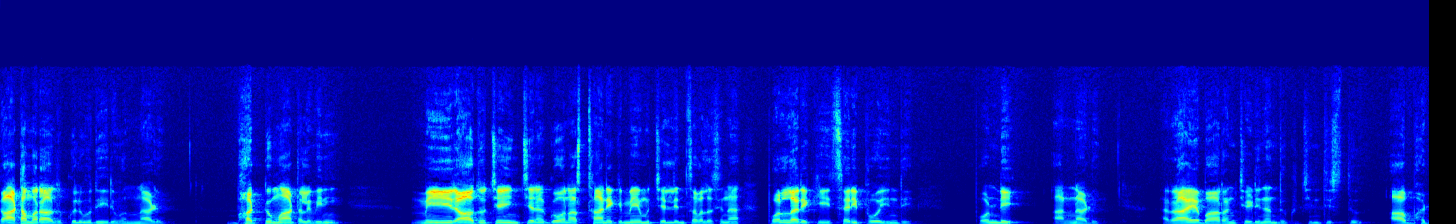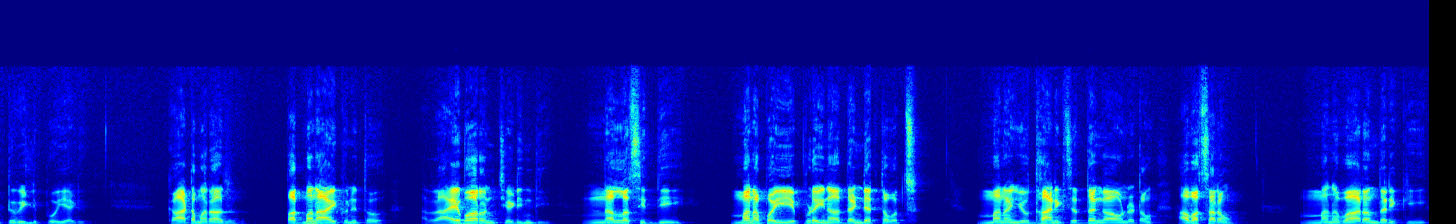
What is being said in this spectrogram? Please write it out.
కాటమరాజు కొలువుదీరి ఉన్నాడు. భట్టు మాటలు విని మీ రాజు చేయించిన గోనస్థానికి మేము చెల్లించవలసిన పొల్లరికి సరిపోయింది పొండి అన్నాడు. రాయబారం చెడినందుకు చింతిస్తూ ఆ భట్టు వెళ్ళిపోయాడు. కాటమరాజు పద్మనాయకునితో రాయబారం చెడింది నల్లసిద్ధి మనపై ఎప్పుడైనా దండెత్తవచ్చు. మనం యుద్ధానికి సిద్ధంగా ఉండటం అవసరం. మన వారందరికీ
